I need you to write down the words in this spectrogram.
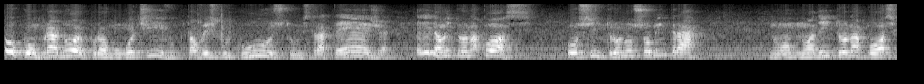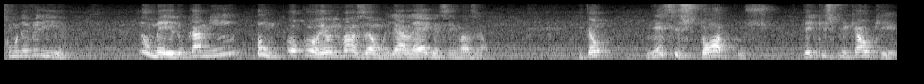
O comprador, por algum motivo, talvez por custo, estratégia, ele não entrou na posse. Ou se entrou, não soube entrar. Não, adentrou na posse como deveria. No meio do caminho, pum, ocorreu invasão. Ele alega essa invasão. Então, nesses tópicos, tem que explicar o quê?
